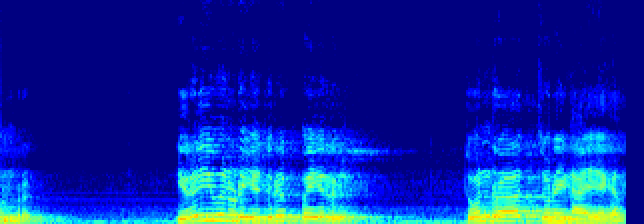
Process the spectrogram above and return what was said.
ஒன்று. இறைவனுடைய திருப்பெயர் தோன்றா துணை நாயகர்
